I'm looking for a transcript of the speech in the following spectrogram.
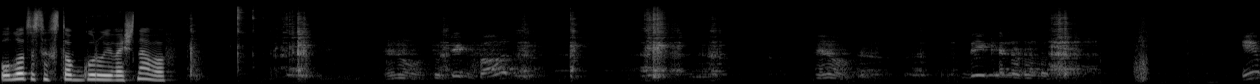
у лотосных стоп гуру и вайшнавов, you know, to take bath, you know, they cannot understand. If,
